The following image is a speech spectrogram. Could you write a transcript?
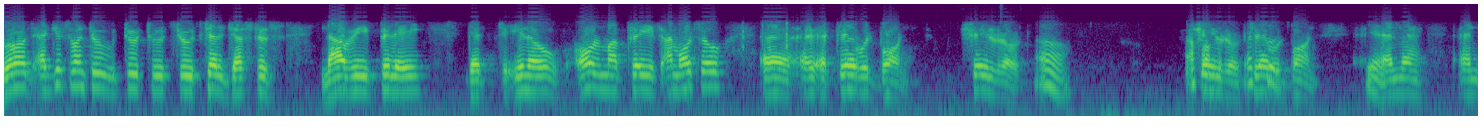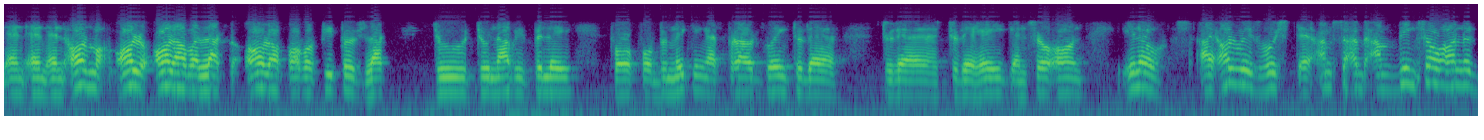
God, I just want to, to, to, to tell Justice Navi Pillay that, you know, all my prayers. I'm also uh, a, a Clairwood born, Shale Road. Oh. Shale Road, Clairwood born. Yeah. And, uh, and, and, and, and all, my, all, all our luck, all of our people's luck to, to Navi Pillay for, for making us proud, going to the, to the, to the Hague and so on. You know, I always wished, uh, I'm, so, I'm, I'm being so honored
